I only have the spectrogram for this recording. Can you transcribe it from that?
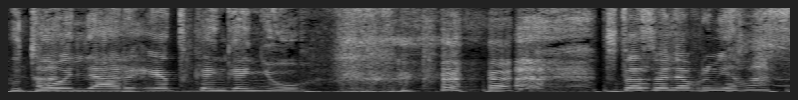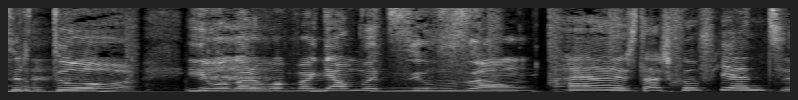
O, o teu olhar é de quem ganhou. tu estás a olhar para mim, ela acertou. E eu agora vou apanhar uma desilusão. Ah, estás confiante.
